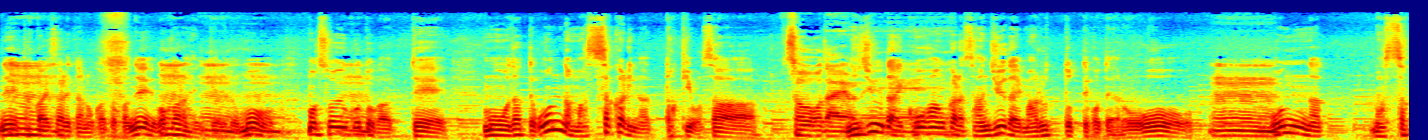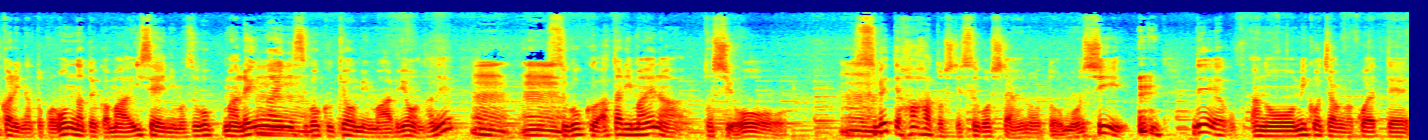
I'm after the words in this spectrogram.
ねうん。他界されたのかとかね分からへんけれども、まあ、そういうことがあって、もうだって女真っ盛りな時はさ、そうだよね。20代後半から30代まるっとってことやろ。うん。女真っ盛りなところ女というかまあ異性にもすごく、まあ、恋愛にすごく興味もあるようなね、うん。うん。すごく当たり前な年をうん。全て母として過ごしたんやろうと思うし であの美子ちゃんがこうやって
